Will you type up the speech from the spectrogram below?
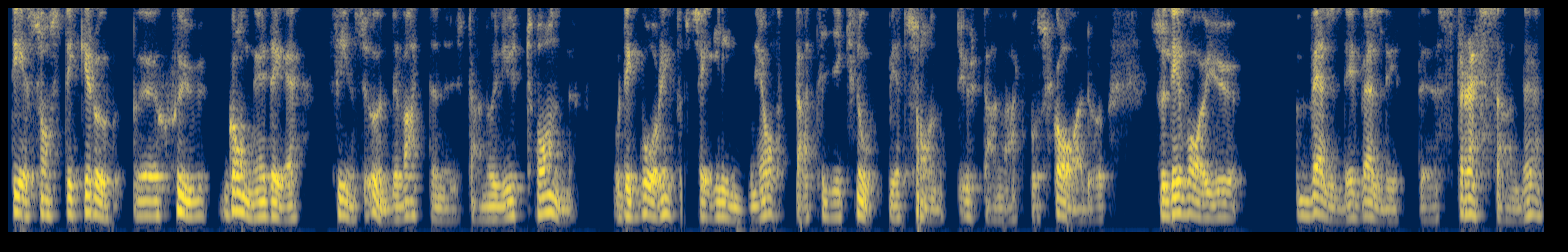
det som sticker upp eh, sju gånger det finns under vattenytan och det är ju ton. Och det går inte att segla in i 8-10 knop i ett sånt utan att få skador. Så det var ju väldigt, väldigt eh, stressande.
